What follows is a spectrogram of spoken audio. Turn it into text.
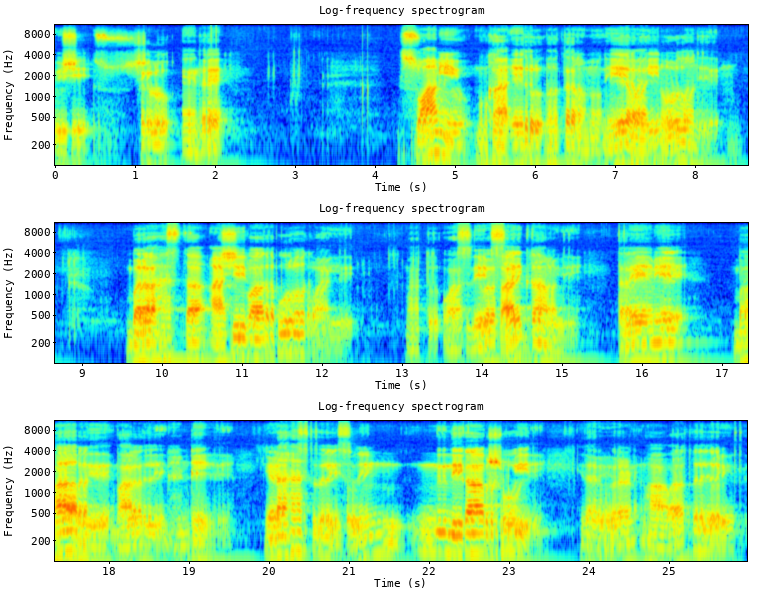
ವಿಶೇಷಗಳು ಎಂದರೆ, ಸ್ವಾಮಿಯು ಮುಖ ಎದುರು ಭಕ್ತರನ್ನು ನೇರವಾಗಿ ನೋಡುವಂತಿದೆ. ಬಲಹಸ್ತ ಆಶೀರ್ವಾದ ಪೂರ್ವಕವಾಗಿದೆ ಮತ್ತು ವಾಸುದೇವ ಸಾಲಿಗ್ರಾಮವಿದೆ. ತಲೆಯ ಮೇಲೆ ಬಾಲ ಬಂದಿದೆ ಬಾಲದಲ್ಲಿ ಘಂಟೆ ಇದೆ ಎಡಹಸ್ತದಲ್ಲಿ ಸುಲಿಂಗಿಕಾ ಪುಷ್ಪವೂ ಇದೆ ಇದರ ವಿವರಣೆ ಮಹಾಭಾರತದಲ್ಲಿ ದೊರೆಯುತ್ತದೆ.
